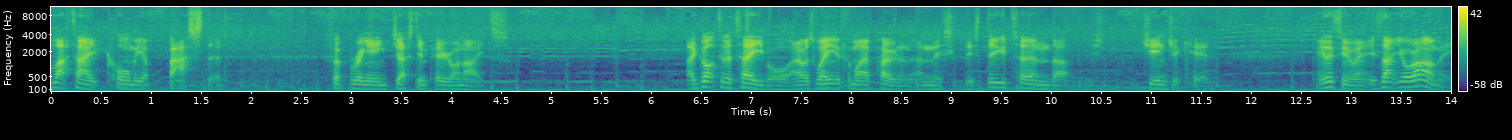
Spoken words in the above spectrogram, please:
flat out call me a bastard for bringing just Imperial Knights. I got to the table and I was waiting for my opponent, and this this dude turned up, this ginger kid. He looked at me and went, "Is that your army?"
